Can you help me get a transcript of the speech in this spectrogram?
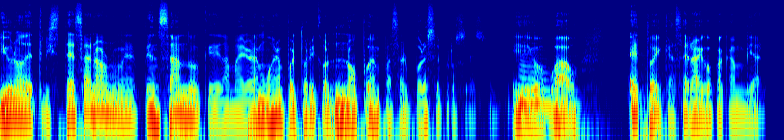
y uno de tristeza enorme, pensando que la mayoría de las mujeres en Puerto Rico no pueden pasar por ese proceso. Y digo, wow, mm. esto hay que hacer algo para cambiar.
